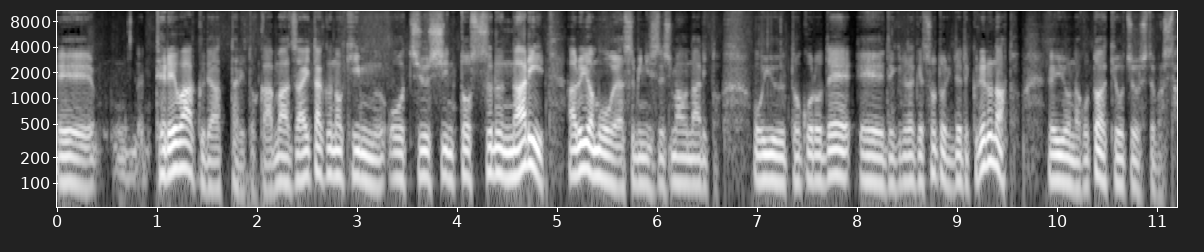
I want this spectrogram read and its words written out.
えー、テレワークであったりとか、まあ、在宅の勤務を中心とするなりあるいはもうお休みにしてしまうなりというところで、えー、できるだけ外に出てくれるなというようなことは強調してました。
